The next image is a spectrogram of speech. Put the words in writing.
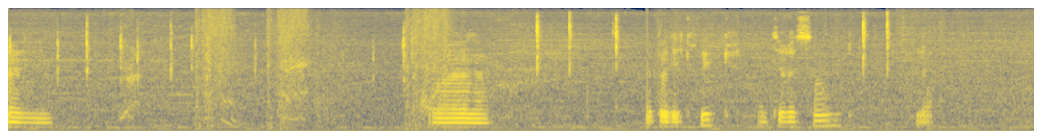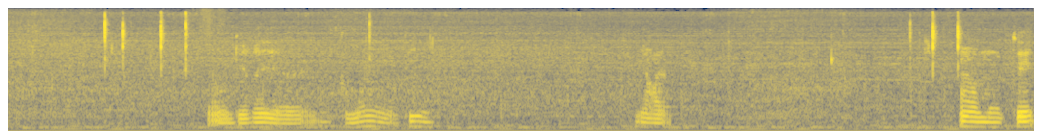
Euh, Voilà. Y a pas des trucs intéressants Non. On dirait euh, comment on dit? Il y a rien. On va monter.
